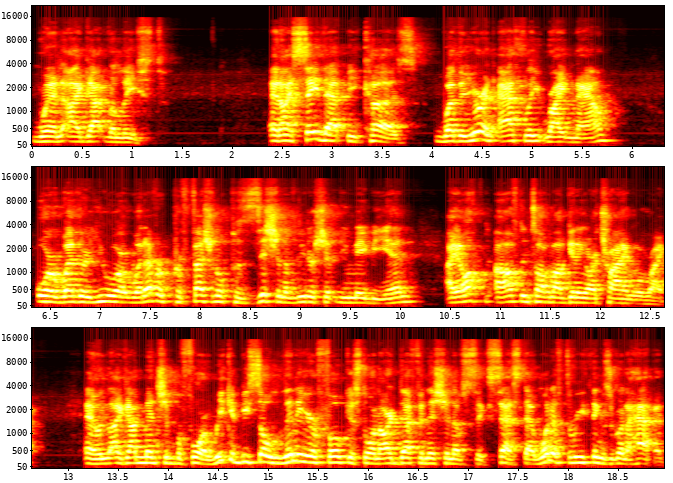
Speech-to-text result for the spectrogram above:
when I got released. And I say that because whether you're an athlete right now or whether you are whatever professional position of leadership you may be in, I often talk about getting our triangle right. And like I mentioned before, we could be so linear focused on our definition of success that one of three things are going to happen.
